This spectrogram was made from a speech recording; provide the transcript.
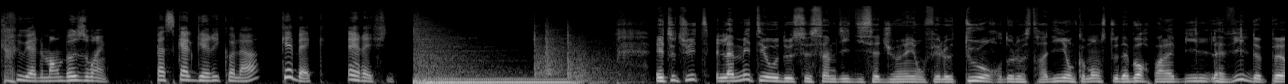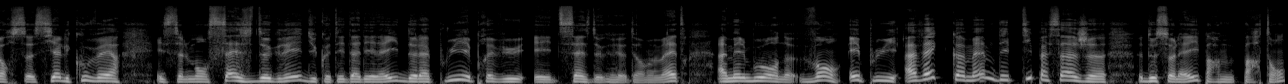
cruellement besoin. Pascal Guéricola, Québec, RFI. Et tout de suite, la météo de ce samedi 17 juin et on fait le tour de l'Australie. On commence tout d'abord par la ville, la ville de Perth, ciel couvert et seulement 16 degrés. Du côté d'Adélaïde, de la pluie est prévue et 16 degrés au thermomètre. À Melbourne, vent et pluie avec quand même des petits passages de soleil par, temps.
